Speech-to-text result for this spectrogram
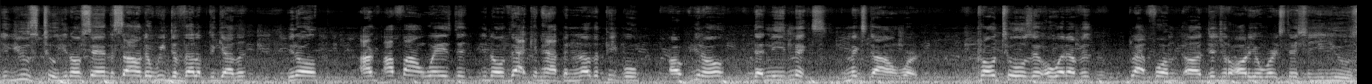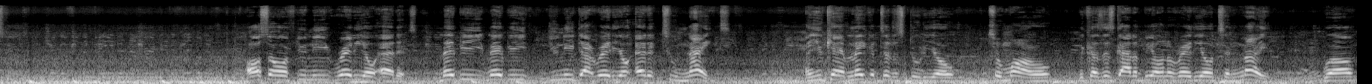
you're used to, you know what I'm saying, the sound that we developed together, you know. I, I found ways that you know that can happen, and other people, are, you know, that need mix mix down work, Pro Tools or whatever platform uh, digital audio workstation you use. Also, if you need radio edits, maybe maybe you need that radio edit tonight, and you can't make it to the studio tomorrow because it's got to be on the radio tonight. Well,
